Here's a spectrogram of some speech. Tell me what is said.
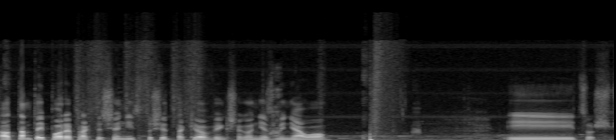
a od tamtej pory praktycznie nic tu się takiego większego nie zmieniało. I cóż,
